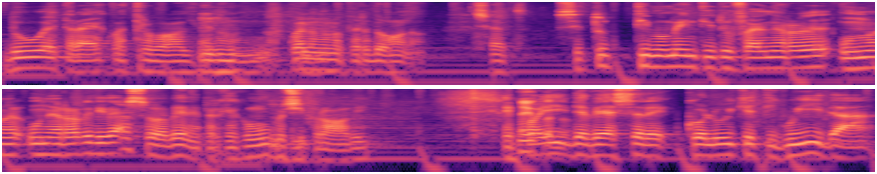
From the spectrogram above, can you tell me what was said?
due, tre, quattro volte, mm-hmm. non, quello non lo perdono. Certo. Se tutti i momenti tu fai un errore, un, un errore diverso va bene perché comunque mm-hmm. ci provi. E Noi poi quando... deve essere colui che ti guida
